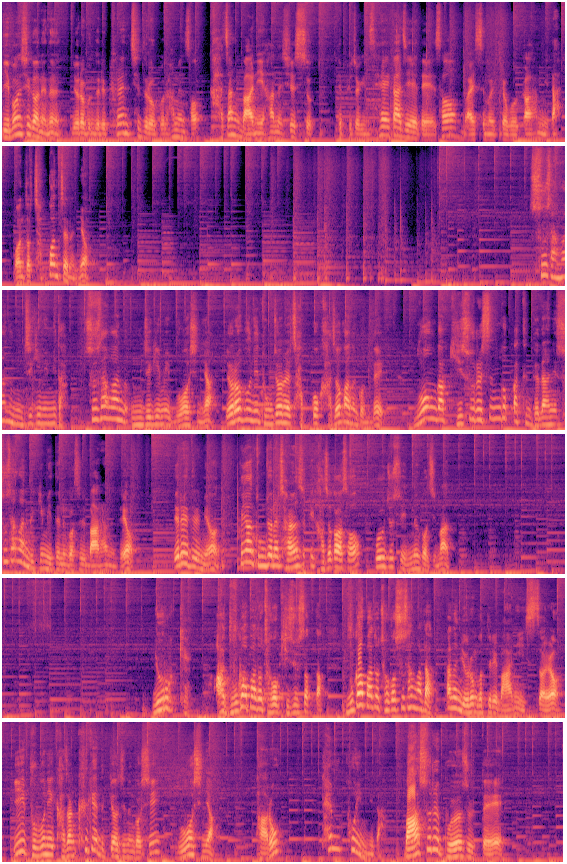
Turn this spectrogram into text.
이번 시간에는 여러분들이 프렌치 드롭을 하면서 가장 많이 하는 실수, 대표적인 세 가지에 대해서 말씀을 드려볼까 합니다. 먼저 첫 번째는요. 수상한 움직임입니다. 수상한 움직임이 무엇이냐? 여러분이 동전을 잡고 가져가는 건데 무언가 기술을 쓴 것 같은 대단히 수상한 느낌이 드는 것을 말하는데요. 예를 들면 그냥 동전을 자연스럽게 가져가서 보여줄 수 있는 거지만 요렇게 아 누가 봐도 저거 기술 썼다 누가 봐도 저거 수상하다 하는 이런 것들이 많이 있어요. 이 부분이 가장 크게 느껴지는 것이 무엇이냐? 바로 템포입니다. 마술을 보여줄 때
